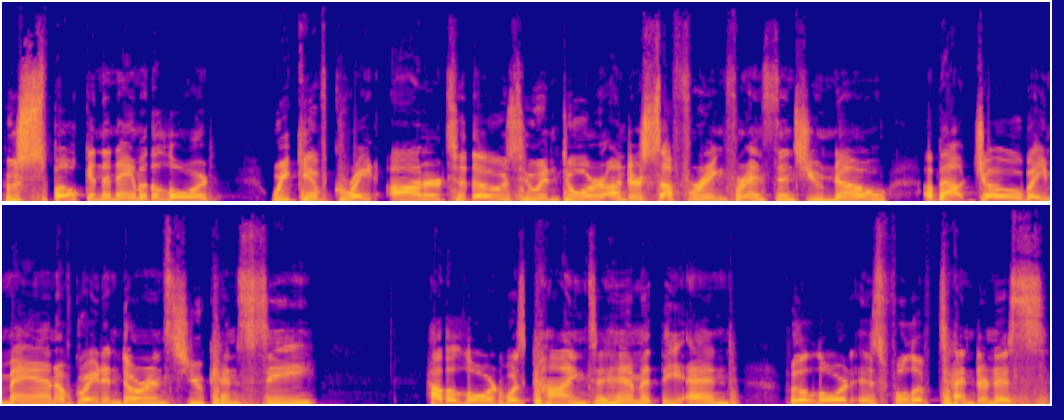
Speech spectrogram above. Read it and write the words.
who spoke in the name of the Lord. We give great honor to those who endure under suffering. For instance, you know about Job, a man of great endurance. You can see how the Lord was kind to him at the end, for the Lord is full of tenderness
